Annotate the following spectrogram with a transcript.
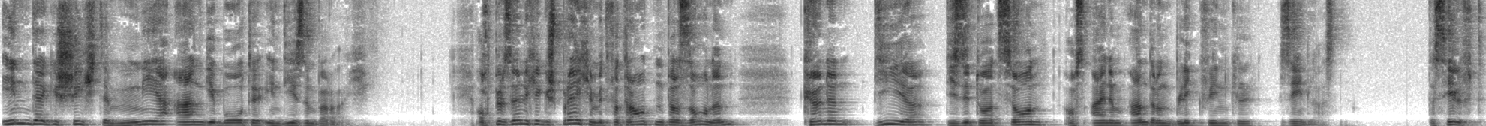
in der Geschichte mehr Angebote in diesem Bereich. Auch persönliche Gespräche mit vertrauten Personen können dir die Situation aus einem anderen Blickwinkel sehen lassen. Das hilft,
